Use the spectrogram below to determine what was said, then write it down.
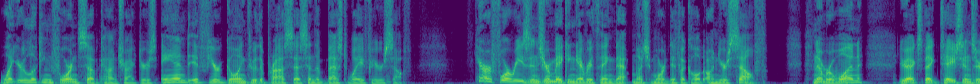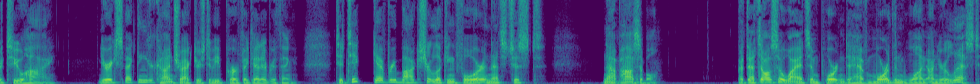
what you're looking for in subcontractors, and if you're going through the process in the best way for yourself. Here are four reasons you're making everything that much more difficult on yourself. Number one, your expectations are too high. You're expecting your contractors to be perfect at everything, to tick every box you're looking for, and that's just not possible. But that's also why it's important to have more than one on your list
